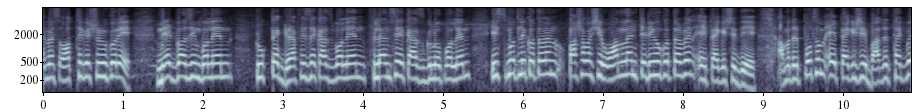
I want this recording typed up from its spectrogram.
এমএস অর থেকে শুরু করে নেট ব্রাউজিং বলেন, টুকটাক গ্রাফিক্সের কাজ বলেন ফ্রিল্যান্সের কাজগুলো বলেন স্মুথলি করতে পারবেন, পাশাপাশি অনলাইন ট্রেডিংও করতে পারবেন এই প্যাকেজটি দিয়ে। আমাদের প্রথম এই প্যাকেজটির বাজেট থাকবে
